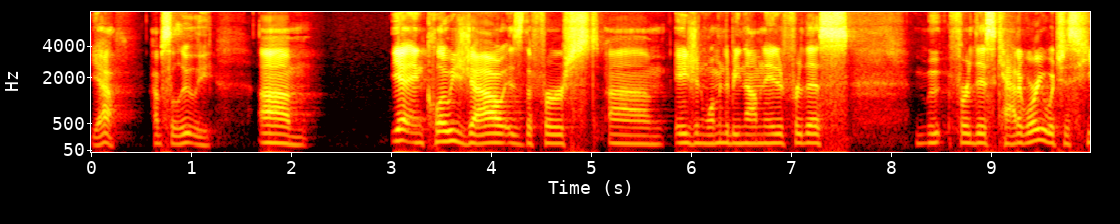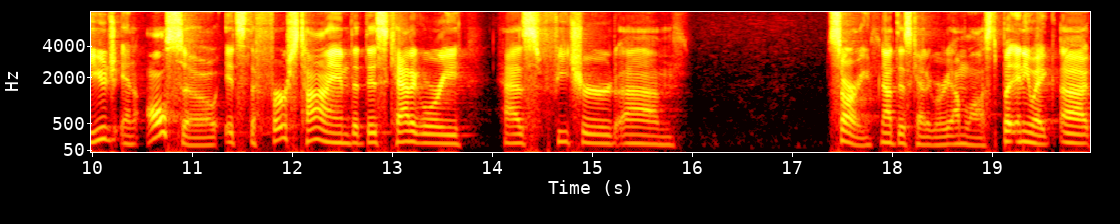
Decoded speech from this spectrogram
Yeah, absolutely. Um, yeah, and Chloe Zhao is the first um, Asian woman to be nominated for this for this category, which is huge. And also, it's the first time that this category has featured um, Sorry, not this category. I'm lost. But anyway, uh,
